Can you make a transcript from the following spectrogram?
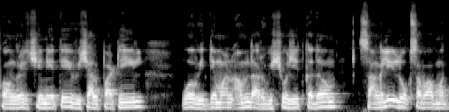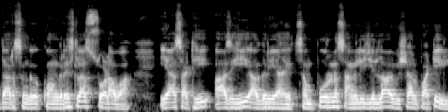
काँग्रेसचे नेते विशाल पाटील व विद्यमान आमदार विश्वजित कदम सांगली लोकसभा मतदारसंघ काँग्रेसलाच सोडावा यासाठी आजही आग्रही आहेत. संपूर्ण सांगली जिल्हा विशाल पाटील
